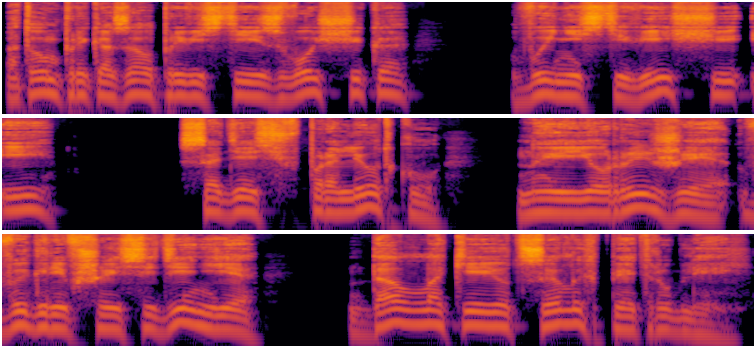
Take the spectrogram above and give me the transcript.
Потом приказал привести извозчика, вынести вещи и, садясь в пролетку, на ее рыжее, выгоревшее сиденье, дал лакею целых пять рублей.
